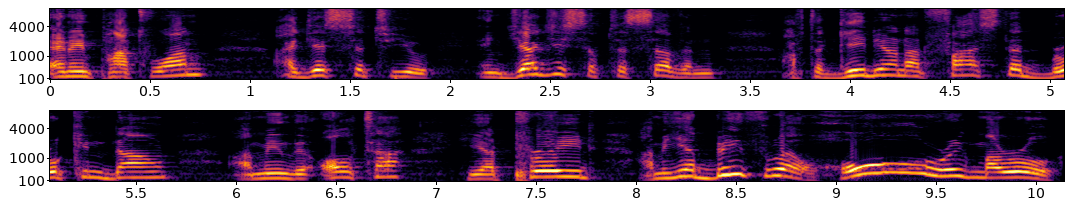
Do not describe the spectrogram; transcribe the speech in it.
And in Part 1, I just said to you, in Judges chapter 7, after Gideon had fasted, broken down, I mean the altar, he had prayed, I mean he had been through a whole rigmarole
